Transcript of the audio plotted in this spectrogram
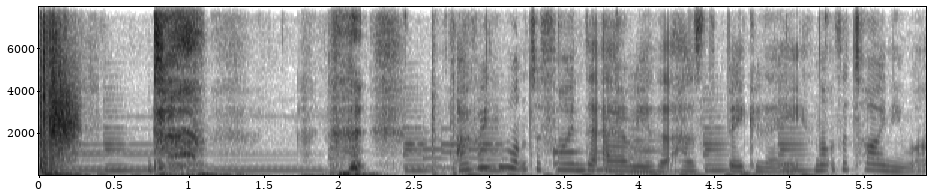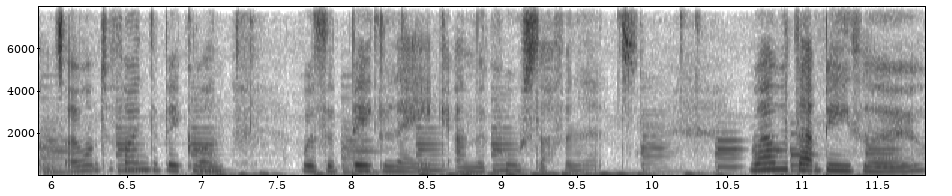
I really want to find the area that has the big lake, not the tiny ones. I want to find the big one with the big lake and the cool stuff in it. Where would that be though?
